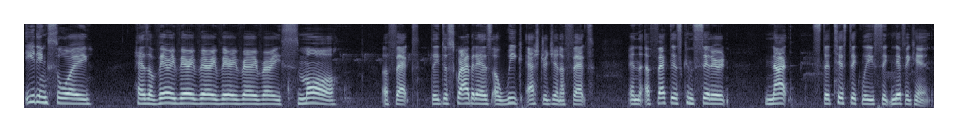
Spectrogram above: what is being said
eating soy has a very, very, very, very, very, very small effect. They describe it as a weak estrogen effect, and the effect is considered not statistically significant.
